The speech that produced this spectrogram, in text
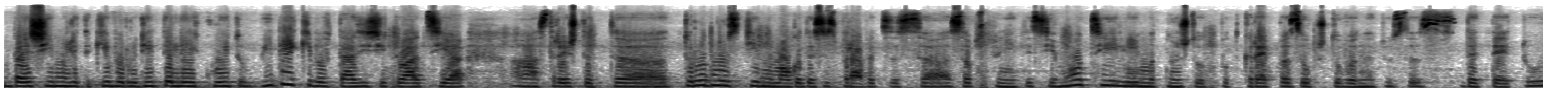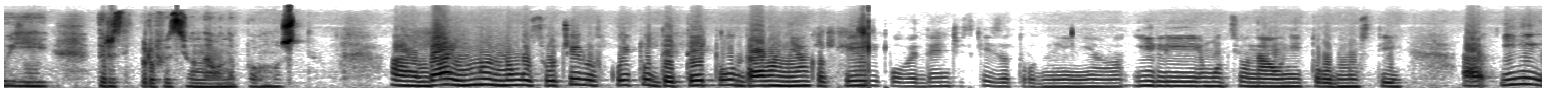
беше има ли такива родители, които, бидейки в тази ситуация, а, срещат а, трудности, не могат да се справят с а, собствените си емоции или имат нужда от подкрепа за общуването с детето? И търсят професионална помощ. А, да, има много случаи, в които детето дава някакви поведенчески затруднения или емоционални трудности. А, и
